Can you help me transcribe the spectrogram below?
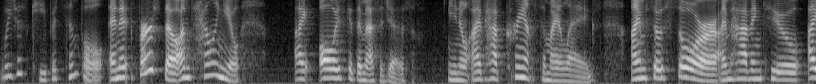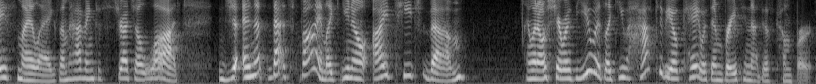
we just keep it simple. And at first, though, I'm telling you, I always get the messages. You know, I've have cramps in my legs. I'm so sore. I'm having to ice my legs. I'm having to stretch a lot and that, that's fine. Like, you know, I teach them, and what I'll share with you is like, you have to be okay with embracing that discomfort.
